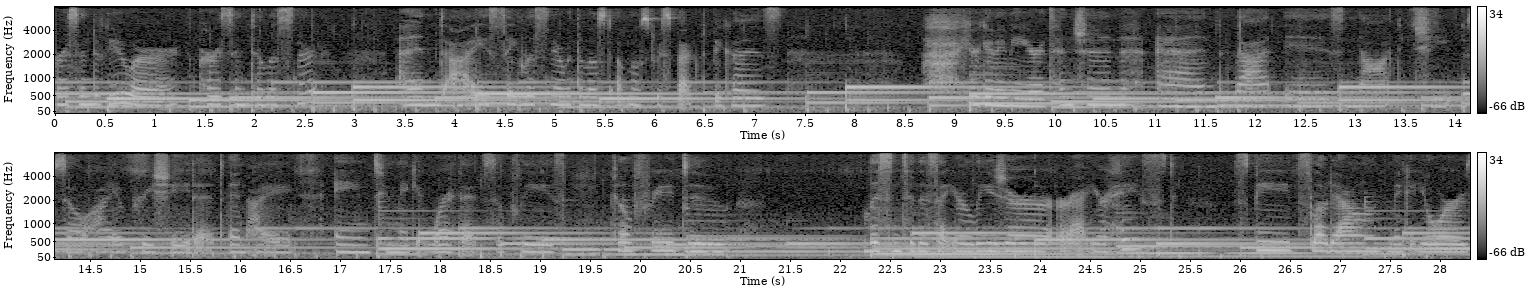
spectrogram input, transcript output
person to viewer, person to listener. And I say listener with the most utmost respect because appreciate it, and I aim to make it worth it. So please feel free to listen to this at your leisure or at your haste. Speed, slow down, make it yours.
